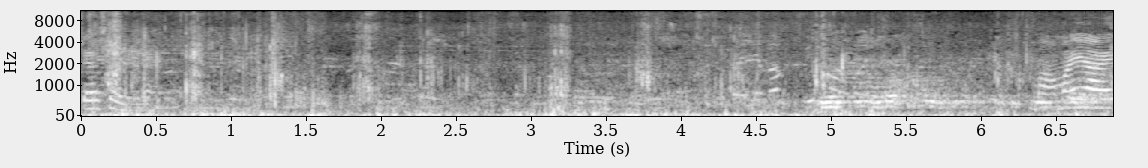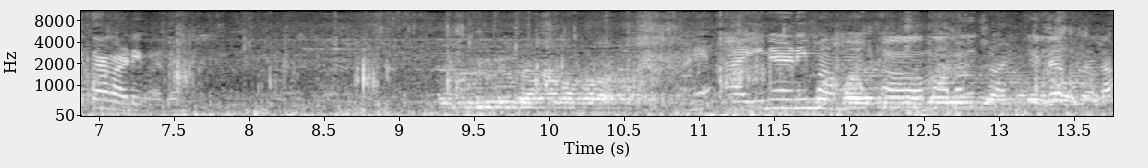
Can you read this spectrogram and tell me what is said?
त्या साईडला. मामाही आहे त्या गाडीमध्ये. आणि आईने आणि मामा मामाने जॉईन केलं आपल्याला.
